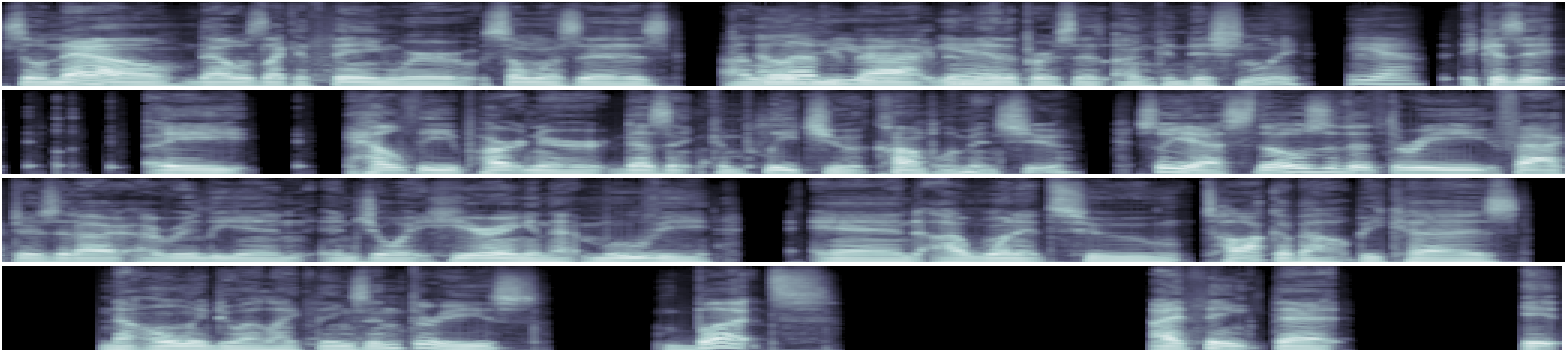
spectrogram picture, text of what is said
So now that was like a thing where someone says, "I love, love you, you," back," then the other person says unconditionally yeah. because it a healthy partner doesn't complete you, it complements you. So, yes, those are the three factors that I, I really in, enjoyed hearing in that movie. And I wanted to talk about because not only do I like things in threes, but I think that it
